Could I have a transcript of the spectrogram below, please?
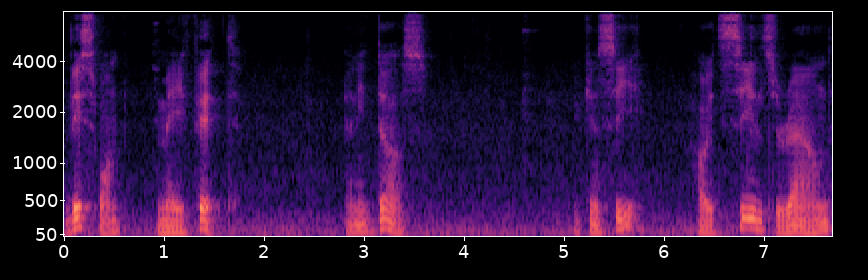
This one may fit and it does. You can see how it seals around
